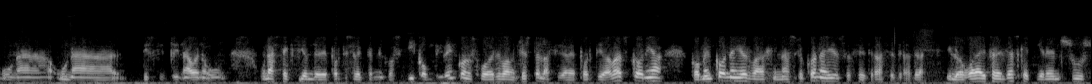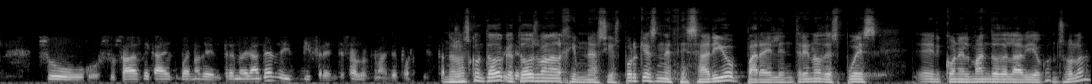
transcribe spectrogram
una, una, disciplina, bueno, un- una sección de deportes electrónicos y conviven con los jugadores de baloncesto en la ciudad deportiva Vasconia, comen con ellos, van al gimnasio con ellos, etcétera, etcétera, etcétera. Y luego la diferencia es que tienen sus su- sus salas de, bueno, de entreno de delante di- diferentes a los demás deportistas. Nos has contado que todos van al gimnasio. ¿Es porque es necesario para el entreno después eh, con el mando de la videoconsola?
